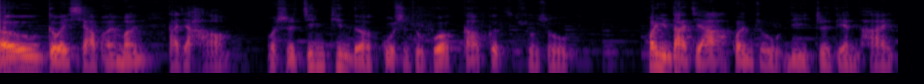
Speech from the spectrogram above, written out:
喽，各位小朋友们，大家好！我是今天的故事主播高个子叔叔，欢迎大家关注荔枝电台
